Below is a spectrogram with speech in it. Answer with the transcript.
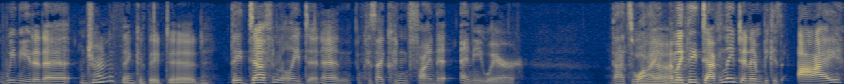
we needed it. I'm trying to think if they did. They definitely didn't because I couldn't find it anywhere. That's why. Yeah. I'm like, they definitely didn't because I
